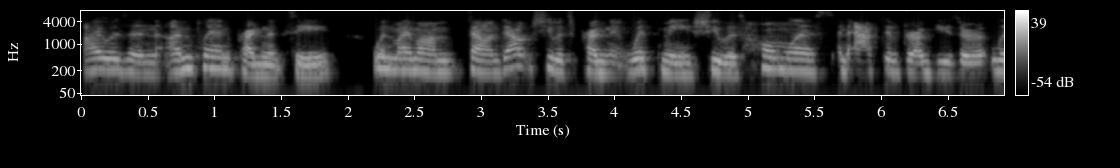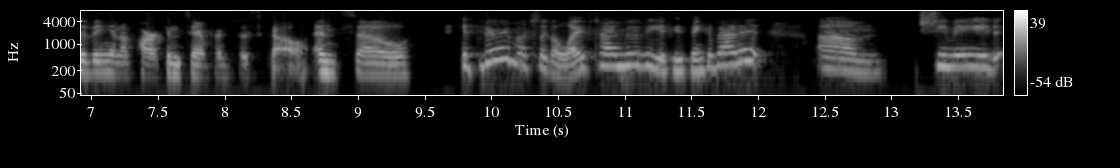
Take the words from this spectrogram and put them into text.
I was an unplanned pregnancy when my mom found out she was pregnant with me, she was homeless, an active drug user living in a park in San Francisco. And so it's very much like a lifetime movie if you think about it. Um, she made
